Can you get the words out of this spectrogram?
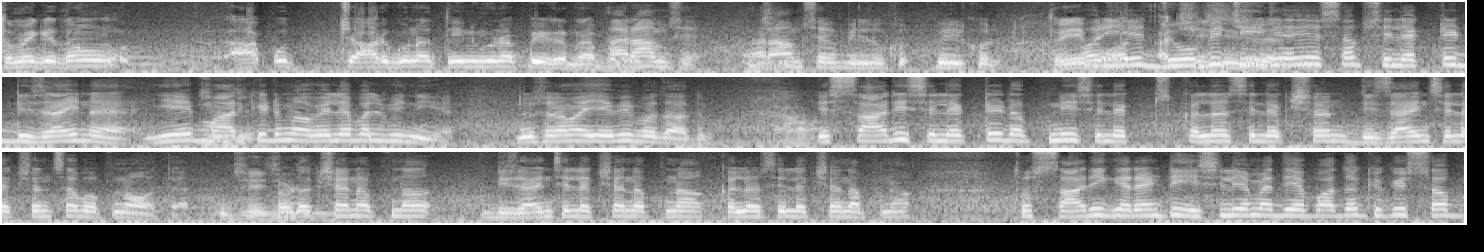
तो मैं कहता हूँ आपको चार गुना तीन गुना पे करना पड़ेगा। आराम से आराम से बिल्कुल बिल्कुल। तो ये और ये जो भी चीज़ है ये। सब सिलेक्टेड डिज़ाइन है। ये मार्केट में अवेलेबल भी नहीं है। दूसरा मैं ये भी बता दूँ हाँ। ये सारी सिलेक्टेड अपनी select colour selection design selection सब अपना होता है। प्रोडक्शन अपना डिज़ाइन सिलेक्शन अपना कलर सिलेक्शन अपना। तो सारी गारंटी इसलिए मैं दे पाता हूँ क्योंकि सब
